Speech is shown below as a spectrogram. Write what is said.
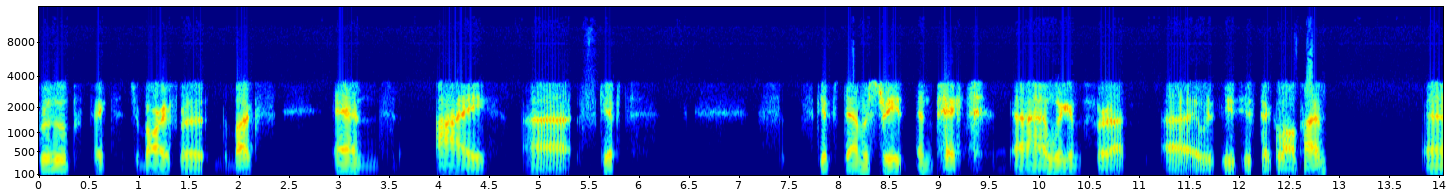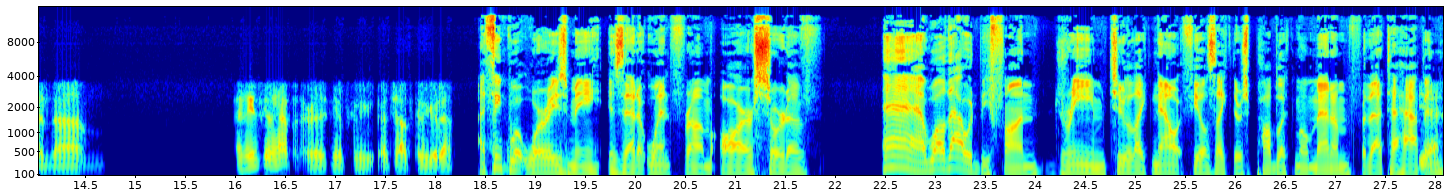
Brewhoop picked Jabari for the Bucks, and I uh, skipped skipped down the street and picked uh, Wiggins for us. Uh, it was the easiest pick of all time, and um, I think it's going to happen. I really think it's going to. That's how it's going to go down. I think what worries me is that it went from our sort of, eh, well, that would be fun dream to like now it feels like there's public momentum for that to happen. Yeah.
